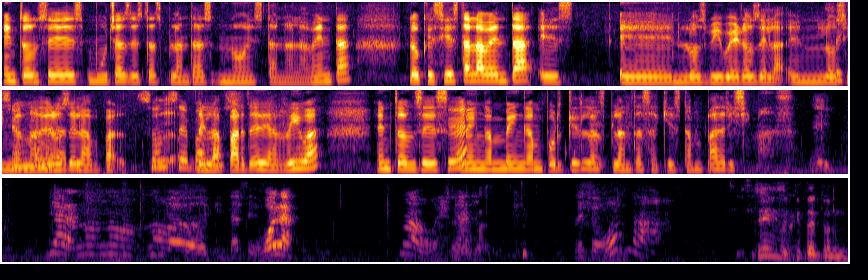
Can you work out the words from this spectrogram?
entonces muchas de estas plantas no están a la venta. Lo que sí está a la venta es en los viveros de la, en los Sección invernaderos de la, numerati. par- ¿Son de la parte de arriba. Entonces, ¿Qué? vengan, vengan, porque las plantas aquí están padrísimas. ¡Ey! Ya, no, no, no va a quitarse. ¡Hola! No, güey. Echa agua. ¿Le echo agua? No. Sí, se quita con.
